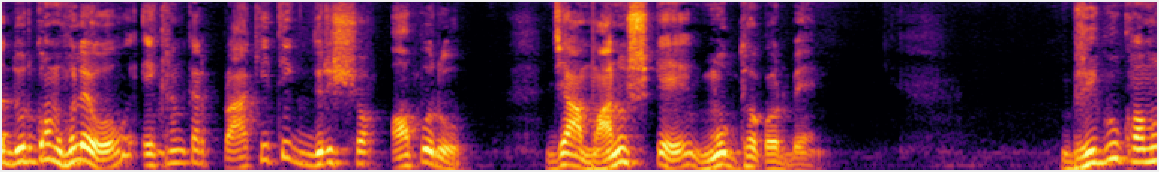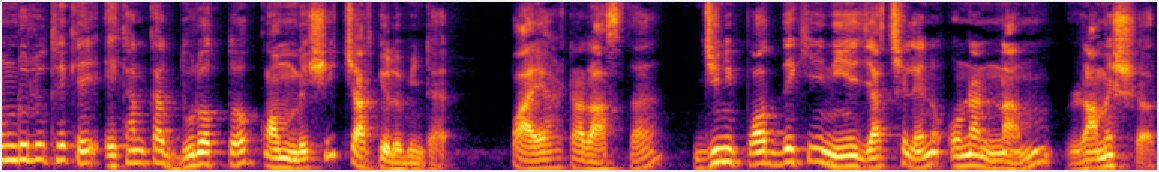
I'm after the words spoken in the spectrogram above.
দুর্গম হলেও এখানকার প্রাকৃতিক দৃশ্য অপরূপ, যা মানুষকে মুগ্ধ করবে। ভৃগু কমণ্ডলু থেকে এখানকার দূরত্ব কম বেশি চার কিলোমিটার। পায়ে হাঁটা রাস্তা যিনি পথ দেখিয়ে নিয়ে যাচ্ছিলেন ওনার নাম রামেশ্বর।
